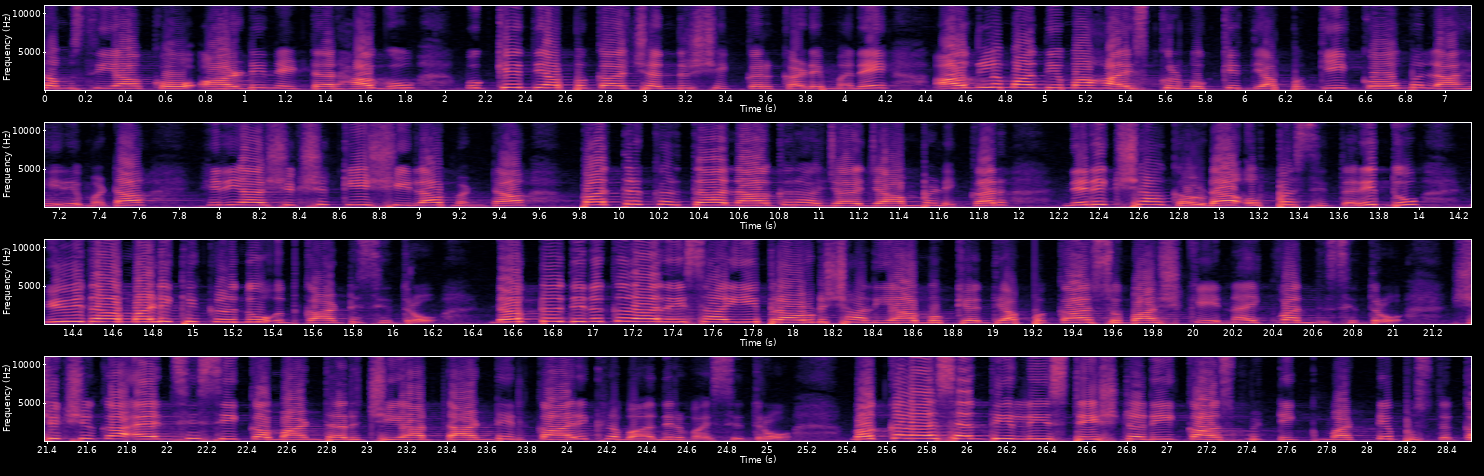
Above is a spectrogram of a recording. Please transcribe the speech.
ಸಂಸ್ಥೆಯ ಕೋಆರ್ಡಿನೇಟರ್ ಹಾಗೂ ಮುಖ್ಯಾಧ್ಯಾಪಕ ಚಂದ್ರಶೇಖರ್ ಕಡೆಮನೆ, ಆಂಗ್ಲ ಮಾಧ್ಯಮ ಹೈಸ್ಕೂಲ್ ಮುಖ್ಯಾಧ್ಯಾಪಕಿ ಕೋಮಲ ಹಿರೇಮಠ, ಹಿರಿಯ ಶಿಕ್ಷಕಿ ಶೀಲಾ ಮಂಟ, ಪತ್ರಕರ್ತ ನಾಗರಾಜ ಜಾಂಬಳೇಕರ್, ನಿರೀಕ್ಷಾ ಗೌಡ ಉಪಸ್ಥಿತರಿದ್ದು ವಿವಿಧ ಮಳಿಗೆಗಳನ್ನು ಉದ್ಘಾಟಿಸಿದರು. ಡಾಕ್ಟರ್ ದಿನಕರ ದೇಸಾಯಿ ಪ್ರೌಢಶಾಲೆಯ ಮುಖ್ಯಾಧ್ಯಾಪಕ ಸುಭಾಷ್ ಕೆ. ನಾಯ್ಕ್ ವಂದಿಸಿದರು. ಶಿಕ್ಷಕ ಎನ್ಸಿಸಿ ಕಮಾಂಡರ್ ಜಿಆರ್ ತಾಂಡೇಲ್ ಕಾರ್ಯಕ್ರಮ ನಿರ್ವಹಿಸಿದರು. ಮಕ್ಕಳ ಸಂತೆಯಲ್ಲಿ ಸ್ಟೇಷನರಿ, ಕಾಸ್ಮೆಟಿಕ್ ಪಠ್ಯ ಪುಸ್ತಕ,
